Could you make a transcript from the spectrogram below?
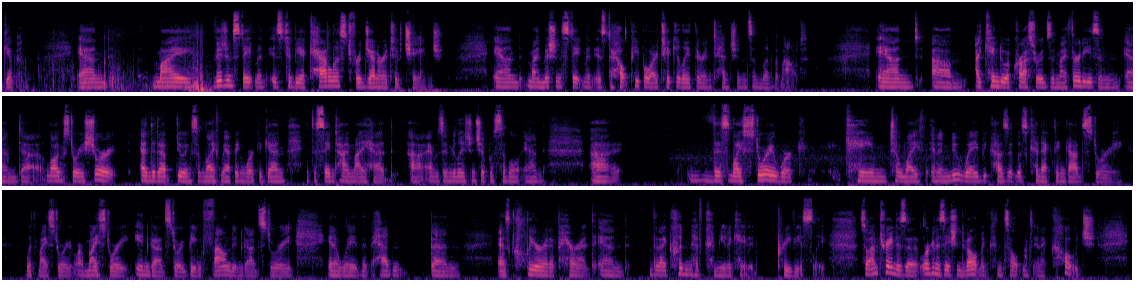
given and my vision statement is to be a catalyst for generative change and my mission statement is to help people articulate their intentions and live them out and um, I came to a crossroads in my 30s, and, and uh, long story short, ended up doing some life mapping work again. At the same time, I had uh, I was in relationship with Sibyl, and uh, this life story work came to life in a new way because it was connecting God's story with my story, or my story in God's story, being found in God's story in a way that hadn't been as clear and apparent and that I couldn't have communicated previously. So I'm trained as an organization development consultant and a coach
